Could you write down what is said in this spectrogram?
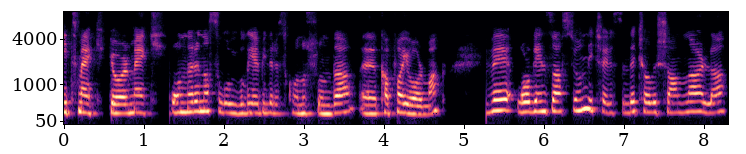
gitmek, görmek, onları nasıl uygulayabiliriz konusunda e, kafa yormak ve organizasyonun içerisinde çalışanlarla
